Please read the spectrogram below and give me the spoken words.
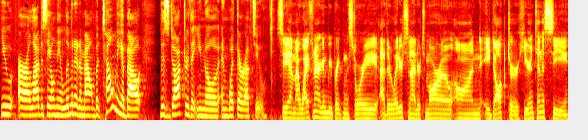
you are allowed to say only a limited amount but tell me about this doctor that you know and what they're up to. So, yeah, my wife and I are going to be breaking the story either later tonight or tomorrow on a doctor here in Tennessee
